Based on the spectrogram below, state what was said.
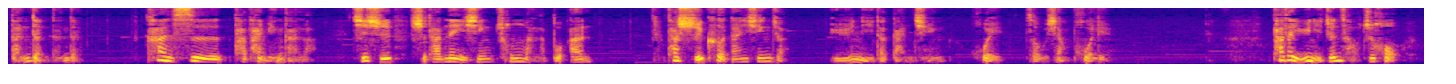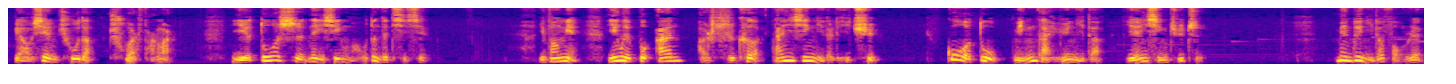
等等等等。看似他太敏感了，其实是他内心充满了不安，他时刻担心着与你的感情会走向破裂。他在与你争吵之后表现出的出尔反尔，也多是内心矛盾的体现。一方面因为不安而时刻担心你的离去，过度敏感于你的言行举止，面对你的否认，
